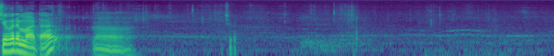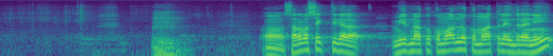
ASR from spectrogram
చివరి మాట. సర్వశక్తి గల మీరు నాకు కుమారులు కుమార్తెలు ఎందురని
